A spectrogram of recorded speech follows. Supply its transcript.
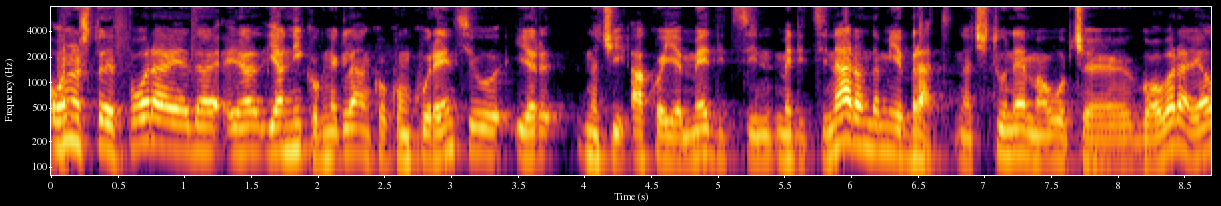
ono što je fora je da ja, ja nikog ne gledam kao konkurenciju, jer znači ako je medicin, medicinar, onda mi je brat. Znači tu nema uopće govora, jel?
